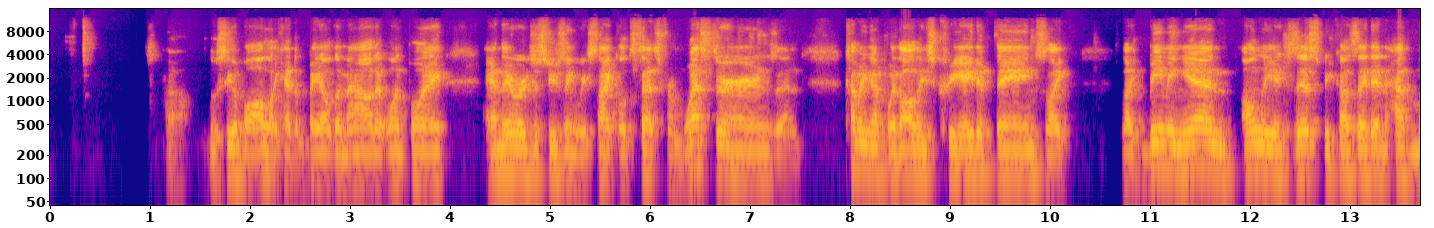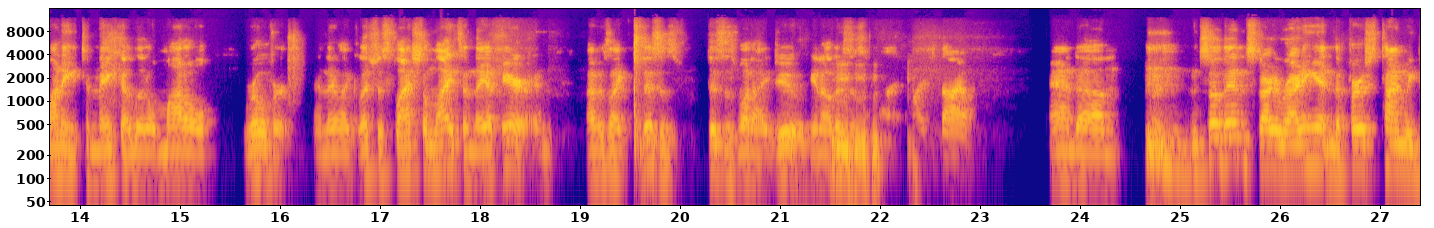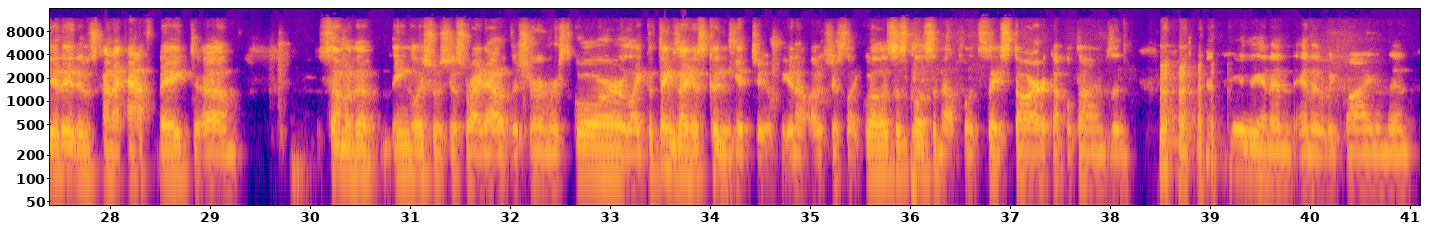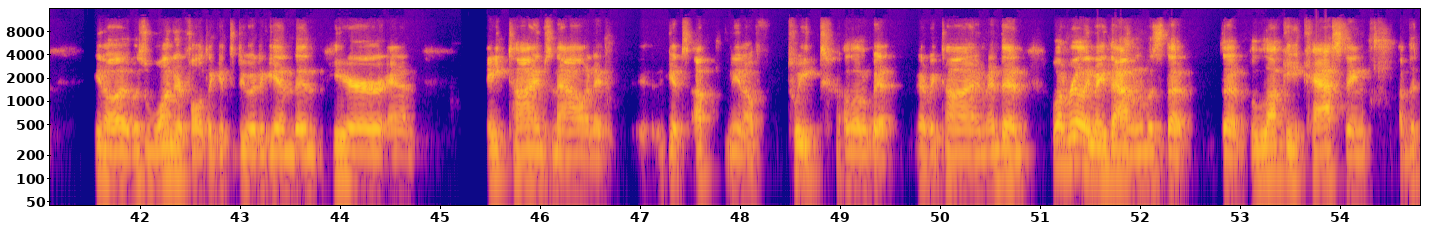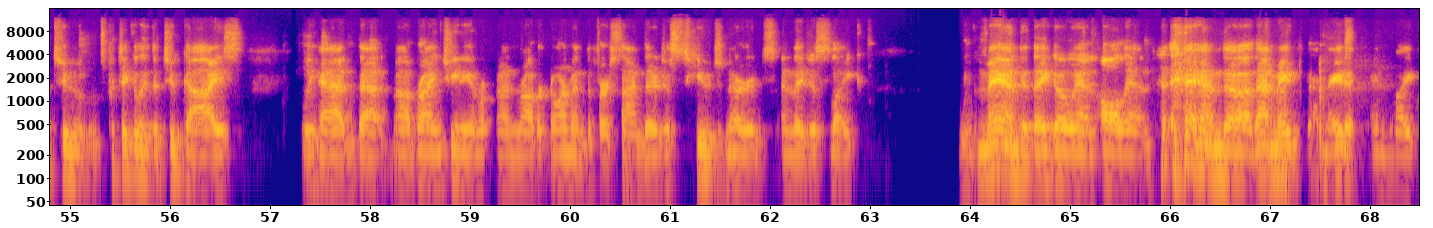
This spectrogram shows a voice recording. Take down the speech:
uh, Lucille Ball, like had to bail them out at one point, and they were just using recycled sets from westerns and coming up with all these creative things like like beaming in only exists because they didn't have money to make a little model rover and they're like let's just flash some lights and they appear and i was like this is this is what i do you know this is my, my style and um, and so then started writing it. And the first time we did it, it was kind of half baked. Um, some of the English was just right out of the Schirmer score, like the things I just couldn't get to. You know, I was just like, well, this is close enough. Let's say star a couple times and alien, and, and it'll be fine. And then, you know, it was wonderful to get to do it again. Then here and eight times now, and it, it gets up, you know, tweaked a little bit every time. And then what really made that one was the the lucky casting of the two, particularly the two guys we had that uh, Brian Cheney and, and, Robert Norman the first time. They're just huge nerds, and they just like man, did they go in all in, and uh, that made that made it. And like,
